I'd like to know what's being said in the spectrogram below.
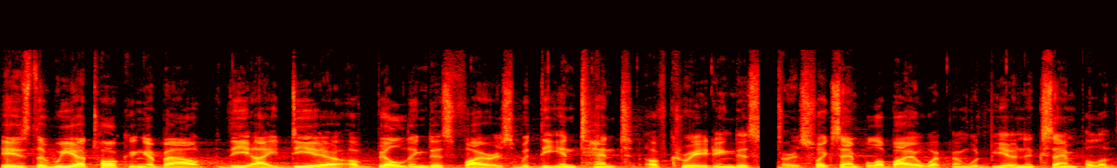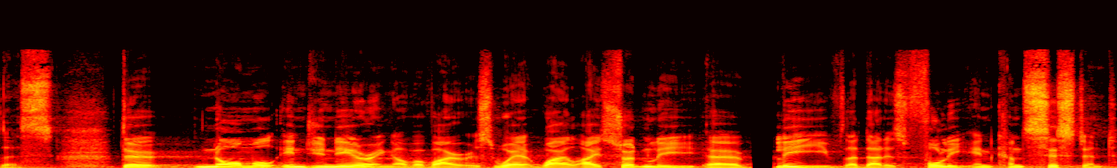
is that we are talking about the idea of building this virus with the intent of creating this virus. For example, a bioweapon would be an example of this the normal engineering of a virus, where, while I certainly uh, believe that that is fully inconsistent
